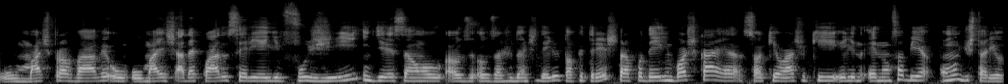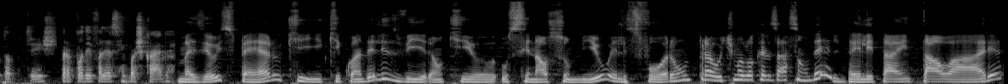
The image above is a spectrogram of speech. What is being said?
o mais provável, o, o, mais adequado seria ele fugir em direção aos, aos ajudantes dele, o top 3, para poder emboscar ela. Só que eu acho que ele, ele não sabia onde estaria o top 3 para poder fazer essa emboscada. Mas eu espero que, que quando eles viram que o, o sinal sumiu, eles foram para a última localização dele. Ele tá em tal área,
